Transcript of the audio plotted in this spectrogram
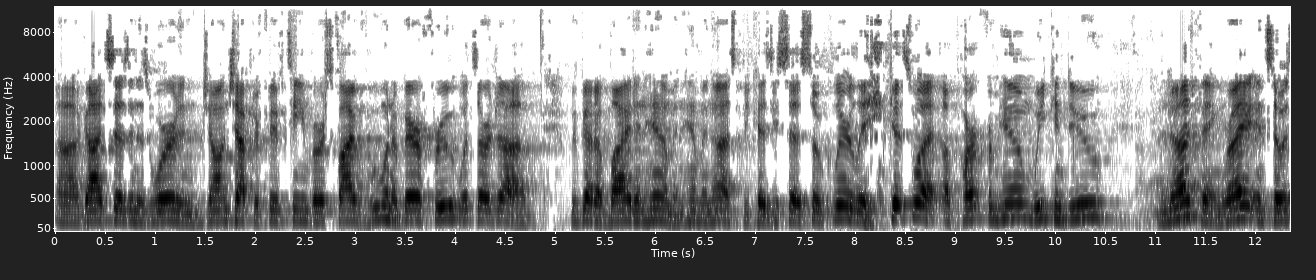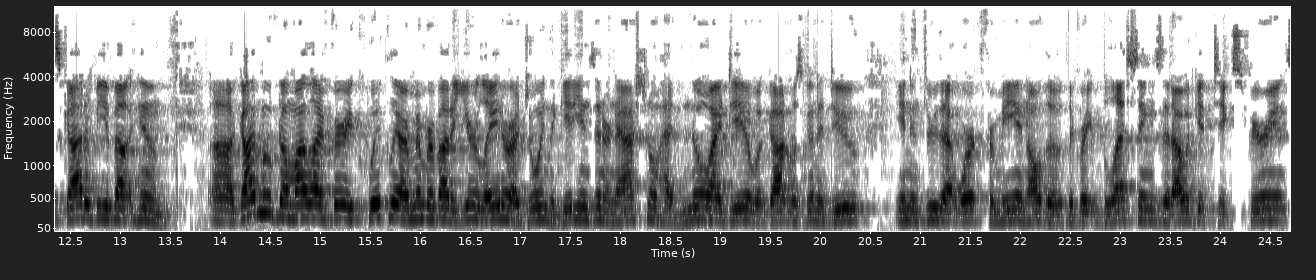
Uh, God says in His Word in John chapter 15, verse 5, if we want to bear fruit, what's our job? We've got to abide in Him and Him in us because He says so clearly, guess what? Apart from Him, we can do nothing, right? And so it's got to be about Him. Uh, God moved on my life very quickly. I remember about a year later, I joined the Gideons International, had no idea what God was going to do in and through that work for me and all the, the great blessings that I would get to experience.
